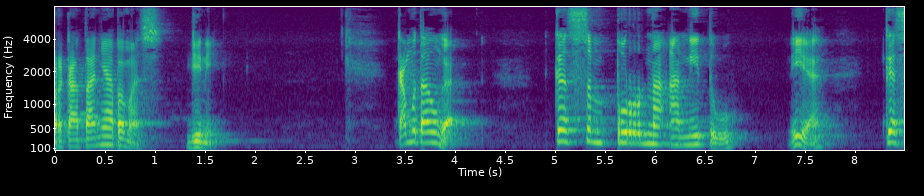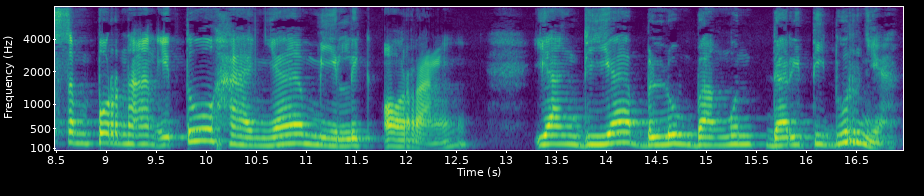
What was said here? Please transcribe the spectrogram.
Perkataannya apa mas? Gini, kamu tahu nggak? Kesempurnaan itu, iya, kesempurnaan itu hanya milik orang yang dia belum bangun dari tidurnya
